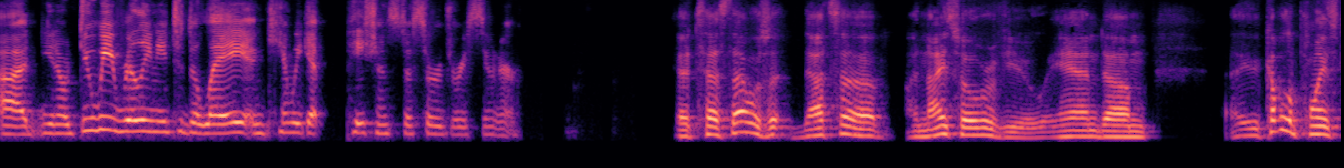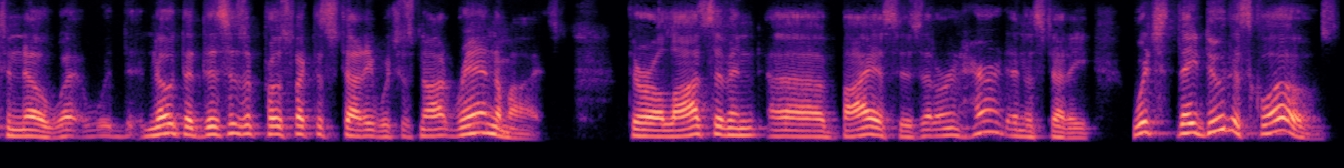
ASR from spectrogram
Uh, you know, do we really need to delay and can we get patients to surgery sooner? Yeah, Tess, that was a, that's a, a nice overview, and um, a couple of points to note. Note that this is a prospective study, which is not randomized. There are lots of in, uh, biases that are inherent in the study, which they do disclose,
